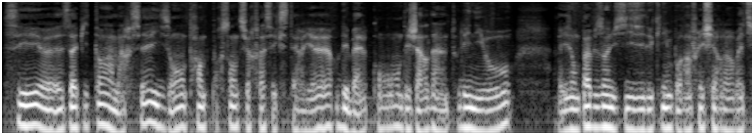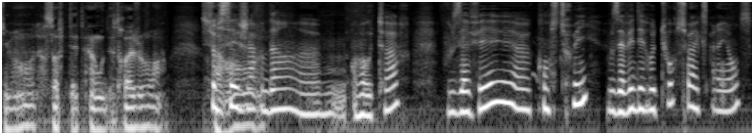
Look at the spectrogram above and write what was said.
Ces euh, habitants à Marseille, ils ont 30% de surface extérieure, des balcons, des jardins à tous les niveaux. Ils n'ont pas besoin d'utiliser de clim pour rafraîchir leur bâtiment, sauf peut-être un ou deux, trois jours. Sur ces jardins en hauteur, vous avez euh, construit Vous avez des retours sur l'expérience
